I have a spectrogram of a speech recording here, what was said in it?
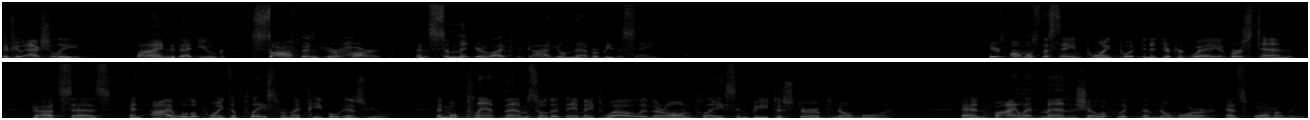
If you actually find that you softened your heart and submit your life to God, you'll never be the same. Here's almost the same point put in a different way. In verse 10, God says, And I will appoint a place for my people Israel and will plant them so that they may dwell in their own place and be disturbed no more. And violent men shall afflict them no more as formerly.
